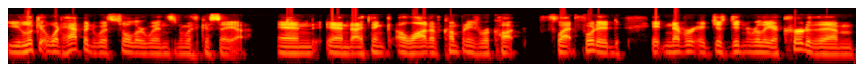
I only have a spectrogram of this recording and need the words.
you look at what happened with SolarWinds and with Kaseya and and I think a lot of companies were caught flat-footed it never it just didn't really occur to them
